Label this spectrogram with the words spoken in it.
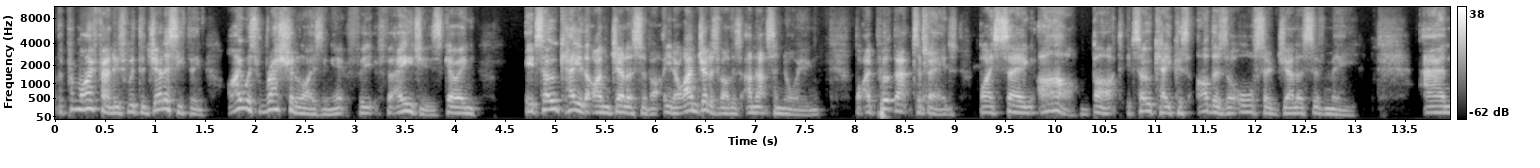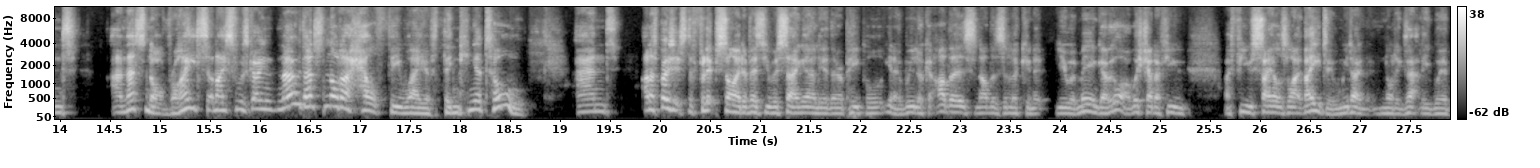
the problem i found is with the jealousy thing i was rationalizing it for, for ages going it's okay that i'm jealous of you know i'm jealous of others and that's annoying but i put that to bed by saying ah but it's okay because others are also jealous of me and and that's not right. And i was going no that's not a healthy way of thinking at all. And and I suppose it's the flip side of, as you were saying earlier, there are people, you know, we look at others and others are looking at you and me and go, oh, I wish I had a few, a few sales like they do. And we don't, not exactly, we're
